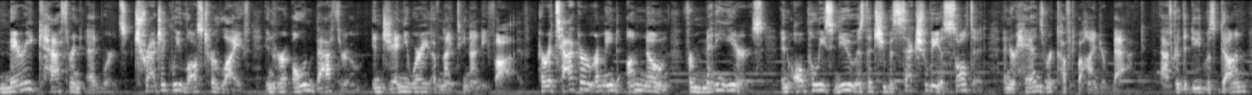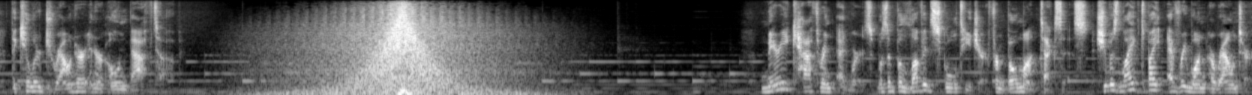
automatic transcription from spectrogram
Mary Catherine Edwards tragically lost her life in her own bathroom in January of 1995. Her attacker remained unknown for many years, and all police knew is that she was sexually assaulted and her hands were cuffed behind her back. After the deed was done, the killer drowned her in her own bathtub. Mary Catherine Edwards was a beloved schoolteacher from Beaumont, Texas. She was liked by everyone around her.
